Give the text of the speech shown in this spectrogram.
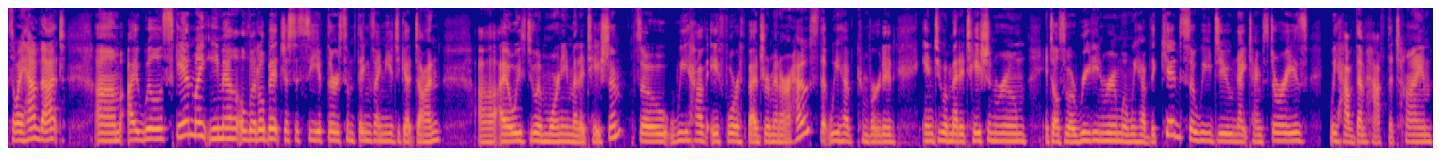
So I have that. Um, I will scan my email a little bit just to see if there's some things I need to get done. Uh, I always do a morning meditation. So we have a fourth bedroom in our house that we have converted into a meditation room. It's also a reading room when we have the kids. So we do nighttime stories. We have them half the time.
